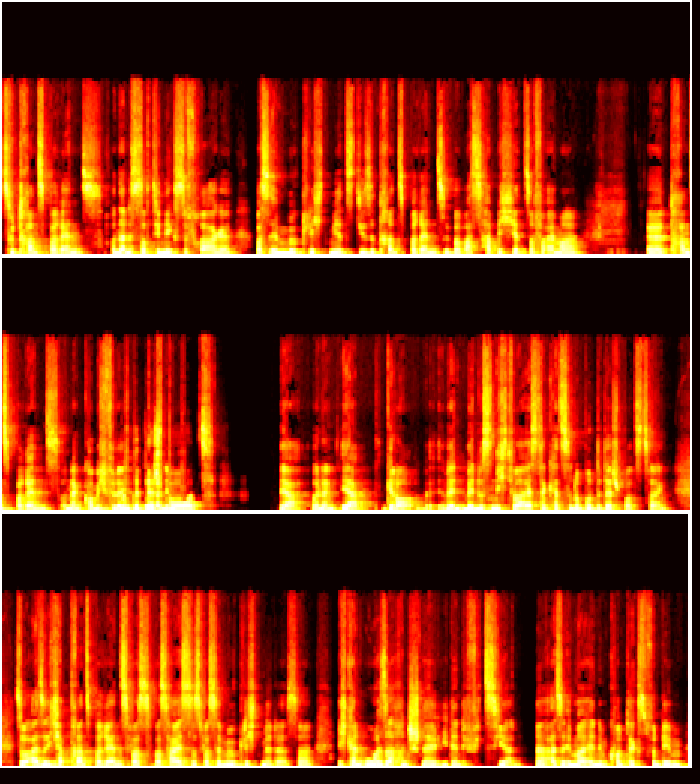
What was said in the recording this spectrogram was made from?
zu Transparenz. Und dann ist doch die nächste Frage, was ermöglicht mir jetzt diese Transparenz? Über was habe ich jetzt auf einmal äh, Transparenz? Und dann komme ich vielleicht. Bunte Dashboards. Ja, und dann, ja, genau. Wenn, wenn du es nicht weißt, dann kannst du nur bunte Dashboards zeigen. So, also ich habe Transparenz, was, was heißt das? Was ermöglicht mir das? Ne? Ich kann Ursachen schnell identifizieren. Ne? Also immer in dem Kontext von dem,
